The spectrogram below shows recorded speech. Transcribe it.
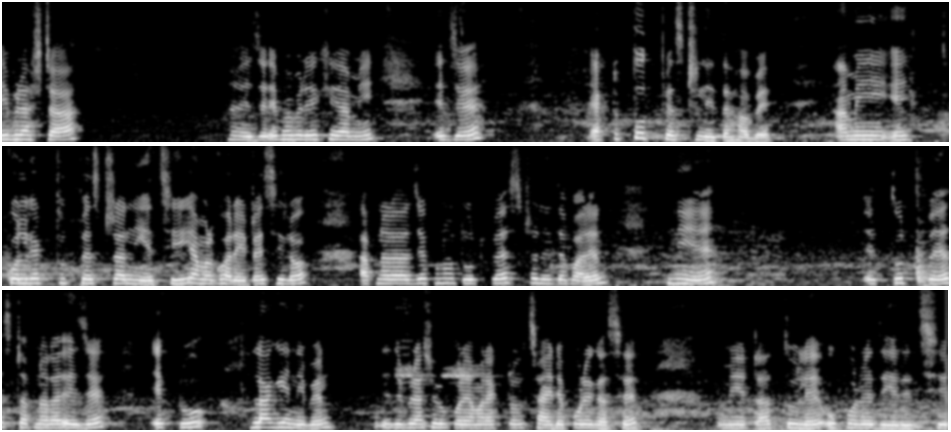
এই ব্রাশটা এই যে এভাবে রেখে আমি, এই যে একটা টুথপেস্ট নিতে হবে। আমি এই কোলগেট টুথপেস্টটা নিয়েছি, আমার ঘরে এটাই ছিল। আপনারা যে কোনো টুথপেস্ট নিতে পারেন। নিয়ে এই টুথপেস্ট আপনারা এই যে একটু লাগিয়ে নেবেন। এই যে ব্রাশের উপরে আমার একটু সাইডে পড়ে গেছে। আমি এটা তুলে উপরে দিয়ে দিচ্ছি।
